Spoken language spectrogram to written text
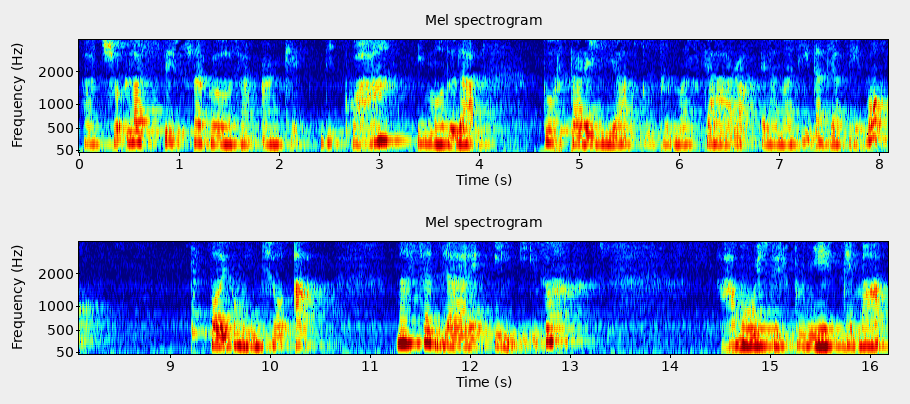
faccio la stessa cosa anche di qua in modo da portare via tutto il mascara e la matita che avevo e poi comincio a massaggiare il viso. Amo queste spugnette ma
